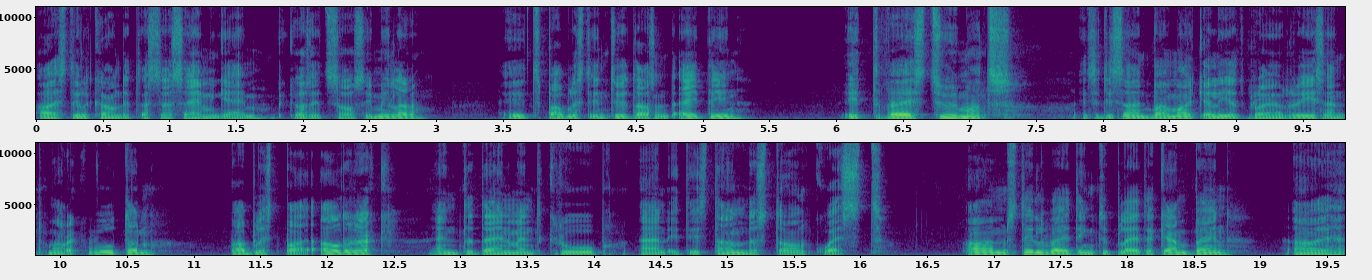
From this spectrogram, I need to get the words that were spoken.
I still count it as the same game because it's so similar. It's published in 2018. It weighs too much. It's designed by Mike Elliott, Brian Reese, and Mark Wootton, published by Alderac Entertainment Group, and it is Thunderstone Quest. I'm still waiting to play the campaign. I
